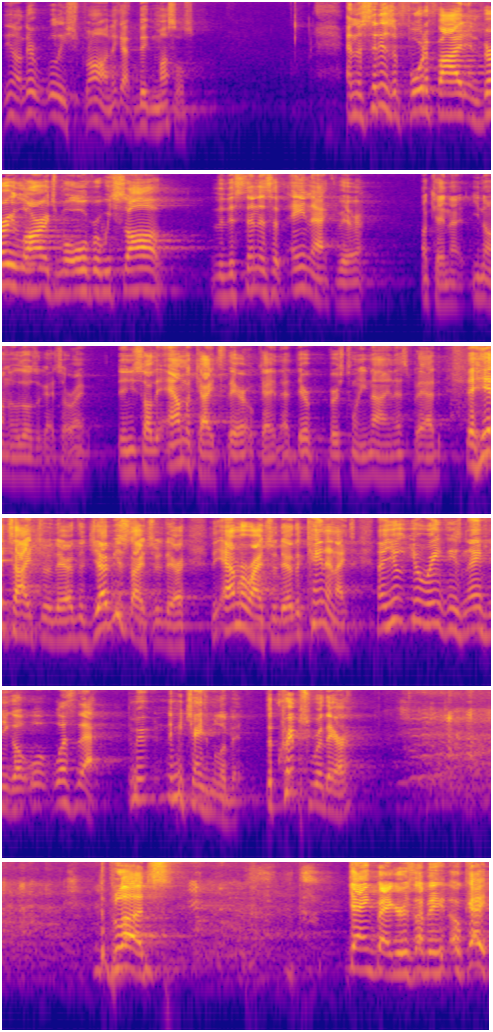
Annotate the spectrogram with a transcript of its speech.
you know, they're really strong. They got big muscles. And the cities are fortified and very large. Moreover, we saw the descendants of Anak there. Okay, now you don't know who those guys are, right? Then you saw the Amalekites there. Okay, that, they're verse 29. That's bad. The Hittites are there. The Jebusites are there. The Amorites are there. The Canaanites. Now you, you read these names and you go, well, what's that? Let me, let me change them a little bit. The Crips were there. the Bloods. Gangbangers. I mean, okay.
